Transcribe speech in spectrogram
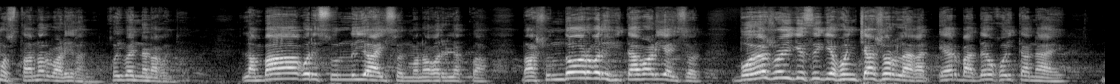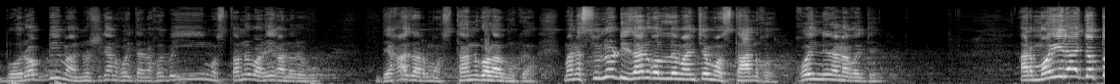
মস্তানোর বাড়ি খান, কইবাই না না কইছে। লম্বা করে চুল লইয়া আইসন মনে করি লাগবা বা সুন্দর করে হিতা বাড়ি আইসন বয়স হয়ে গেছে গিয়ে পঞ্চাশর লাগান। এর বাদেও কইতা নাই। বরব্বী মানুষ গান কইতা না কইবা, ই মস্তানোর বাড়ি খানো রব দেখা যার মস্তান গড়া মুখা। মানে চুলোর ডিজাইন করলে মানছে মস্তান কর কই না না কইছে আর মহিলা যত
